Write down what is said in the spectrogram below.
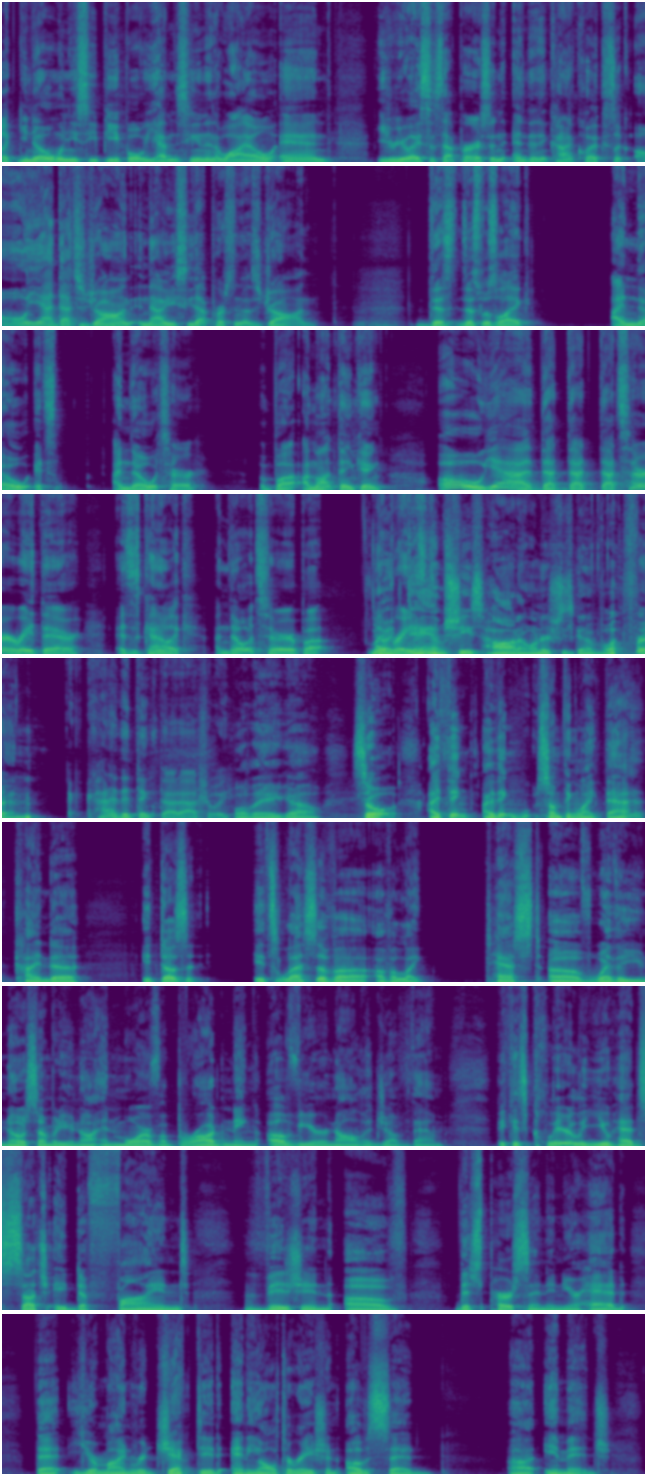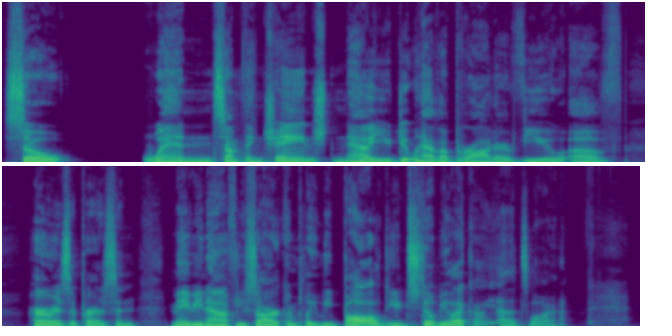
Like you know when you see people you haven't seen in a while and you realize it's that person, and then it kind of clicks. Like oh yeah, that's John, and now you see that person as John. Mm-hmm. This this was like, I know it's I know it's her, but I'm not thinking. Oh yeah, that that that's her right there. It's just kind of like I know it's her, but my You're like, brain. damn, she's hot. I wonder if she's got a boyfriend. I kind of did think that actually. Well, there you go. So I think I think something like that kind of it doesn't. It's less of a of a like test of whether you know somebody or not, and more of a broadening of your knowledge of them, because clearly you had such a defined vision of this person in your head that your mind rejected any alteration of said uh, image. So when something changed, now you do have a broader view of her as a person. Maybe now if you saw her completely bald, you'd still be like, oh yeah, that's Laura.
